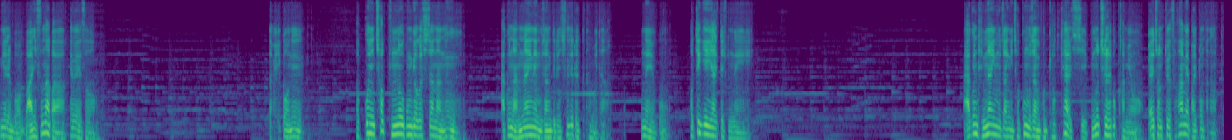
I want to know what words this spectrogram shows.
등해를 뭐 많이 쓰나봐 해외에서. 그다음에 이거는 적군이 첫 분노 공격을 시전한 후 아군 앞라인의 무장들은 실드를 획득합니다. 좋네 이거. 버티기 할 때 좋네. 아군 뒷라인 무장이 적군 무장을 격- 격퇴할 시 분노치를 회복하며 매 전투에서 3회 발동 가능합니다.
